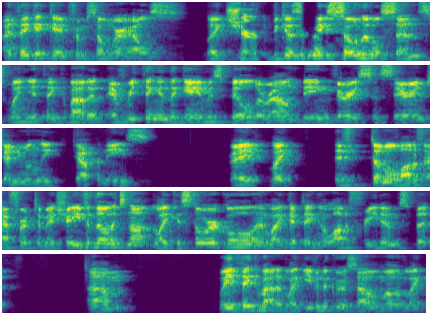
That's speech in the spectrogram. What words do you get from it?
I think it came from somewhere else. Like Sure. because it makes so little sense when you think about it. Everything in the game is built around being very sincere and genuinely Japanese, right? Like they've done a lot of effort to make sure, even though it's not like historical and like they're taking a lot of freedoms, but um, when you think about it, like even the Kurosawa mode, like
